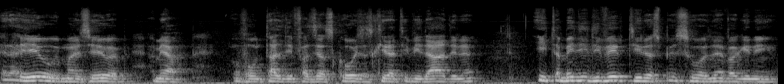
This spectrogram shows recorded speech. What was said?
Era eu, mas eu, a minha vontade de fazer as coisas, criatividade, né? E também de divertir as pessoas, né, Vagninho?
